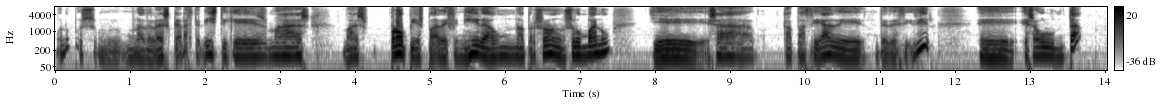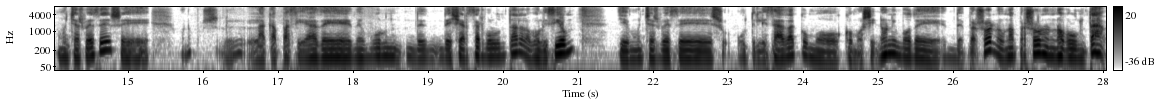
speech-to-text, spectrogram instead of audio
bueno, pues una de las características más, más propias para definir a una persona, a un ser humano, y esa capacidad de, de decidir, eh, esa voluntad, muchas veces, eh, bueno, pues la capacidad de, de- de ejercer voluntad, la abolición, y muchas veces utilizada como, como sinónimo de, de persona, una persona, una voluntad.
